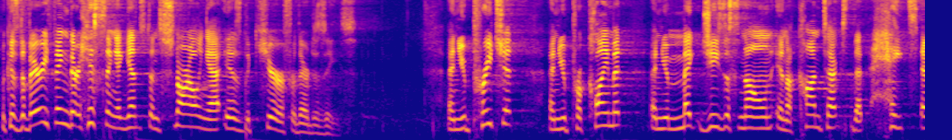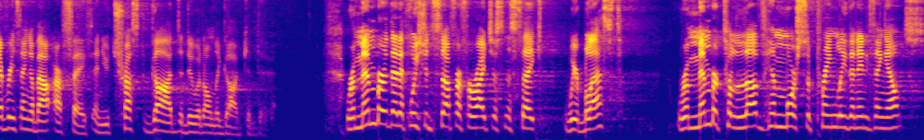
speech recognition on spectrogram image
Because the very thing they're hissing against and snarling at is the cure for their disease. And you preach it and you proclaim it and you make Jesus known in a context that hates everything about our faith, and you trust God to do what only God can do. Remember that if we should suffer for righteousness' sake, we're blessed. Remember to love Him more supremely than anything else.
